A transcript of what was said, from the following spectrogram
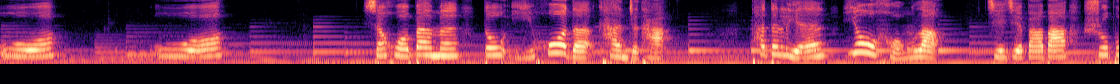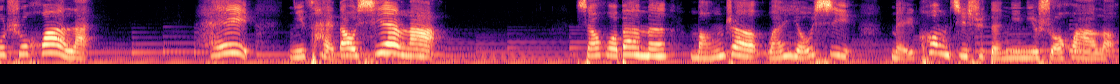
我，我。”小伙伴们都疑惑地看着他，他的脸又红了，结结巴巴说不出话来。你踩到线啦！小伙伴们忙着玩游戏，没空继续等妮妮说话了。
